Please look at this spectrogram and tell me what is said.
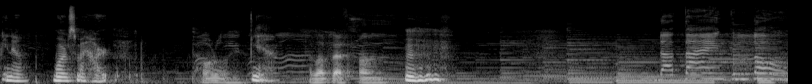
you know, warms my heart. Totally. Yeah. I love that song. And mm-hmm. I thank the Lord.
